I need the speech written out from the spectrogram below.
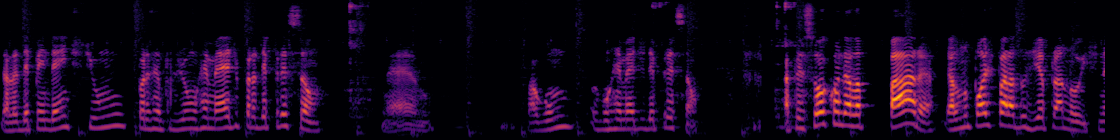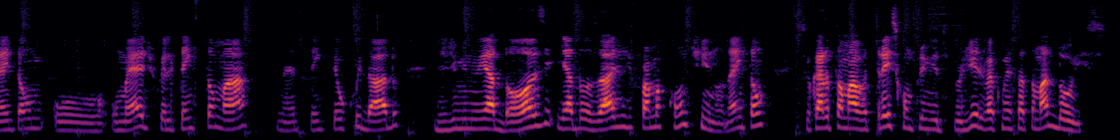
ela é dependente de um, por exemplo, de um remédio para depressão, né? algum, algum remédio de depressão. A pessoa, quando ela para, ela não pode parar do dia para a noite, né? Então o, o médico ele tem que tomar, né? Tem que ter o cuidado de diminuir a dose e a dosagem de forma contínua, né? Então se o cara tomava três comprimidos por dia, ele vai começar a tomar dois,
